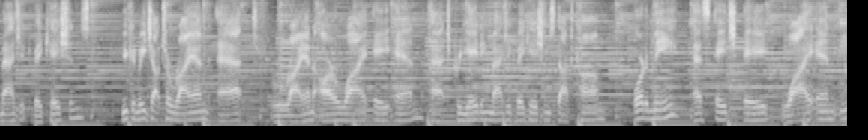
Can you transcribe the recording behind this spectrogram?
Magic Vacations. You can reach out to Ryan at Ryan, R Y A N, at creatingmagicvacations.com or to me, S H A Y N E,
